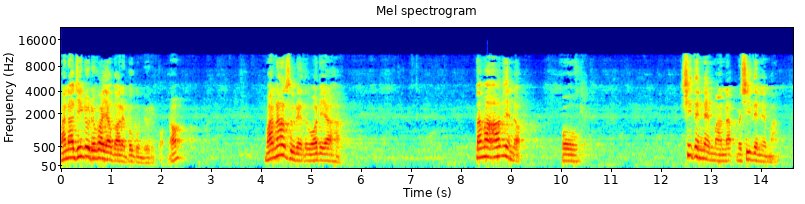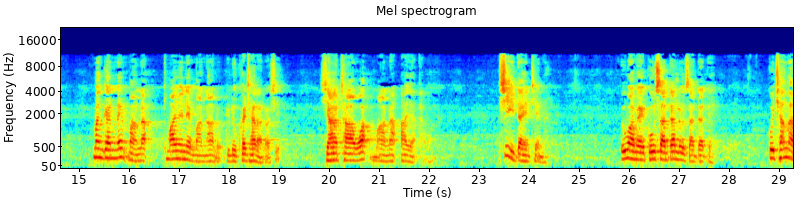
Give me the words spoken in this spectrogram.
မာနကြီးတို့ဒုက္ခရောက်သွားတဲ့ပုံကုမျိုးတွေပေါ့နော်မာနဆိုတဲ့သဘောတရားဟာတမန်အားဖြင့်တော့ဟို ရှိတဲ့နဲ့မာနမရှိတဲ့နဲ့မာနမှန်ကန်တဲ့မာနမှားယွင်းတဲ့မာနလို့ဒီလိုခွဲခြားတာတော့ရှိယာထာဝမာနအာယထာဝအရှိအတိုင်းထင်တာဥပမာကိုစာတတ်လို့စာတတ်တယ်ကိုချမ်းသာ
